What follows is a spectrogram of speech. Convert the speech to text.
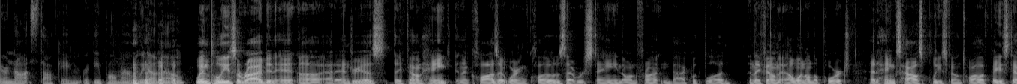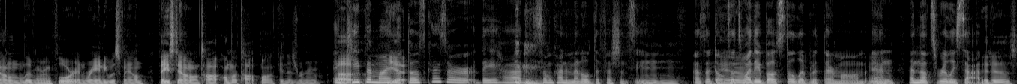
are not stalking Ricky Palmer. We don't know. When police arrived in, uh, at Andrea's, they found Hank in a closet wearing clothes that were stained on front and back with blood. And they found Elwin on the porch. At Hank's house, police found Twila face down on the living room floor, and Randy was found face down on top on the top bunk in his room. And Uh, keep in mind yeah. that those guys are, they had some kind of mental deficiency hmm as adults. That's why they both still lived with their mom. Yeah. And, and that's really sad. It is.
